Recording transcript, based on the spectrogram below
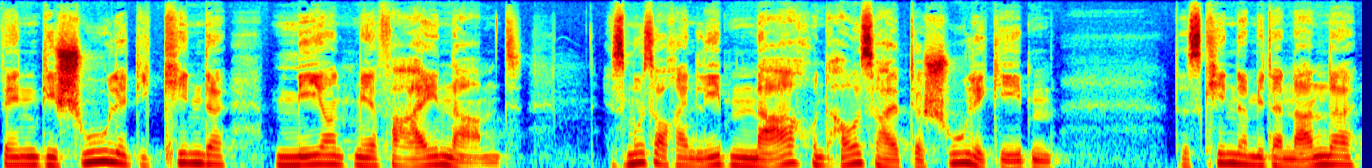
wenn die Schule die Kinder mehr und mehr vereinnahmt. Es muss auch ein Leben nach und außerhalb der Schule geben, dass Kinder miteinander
